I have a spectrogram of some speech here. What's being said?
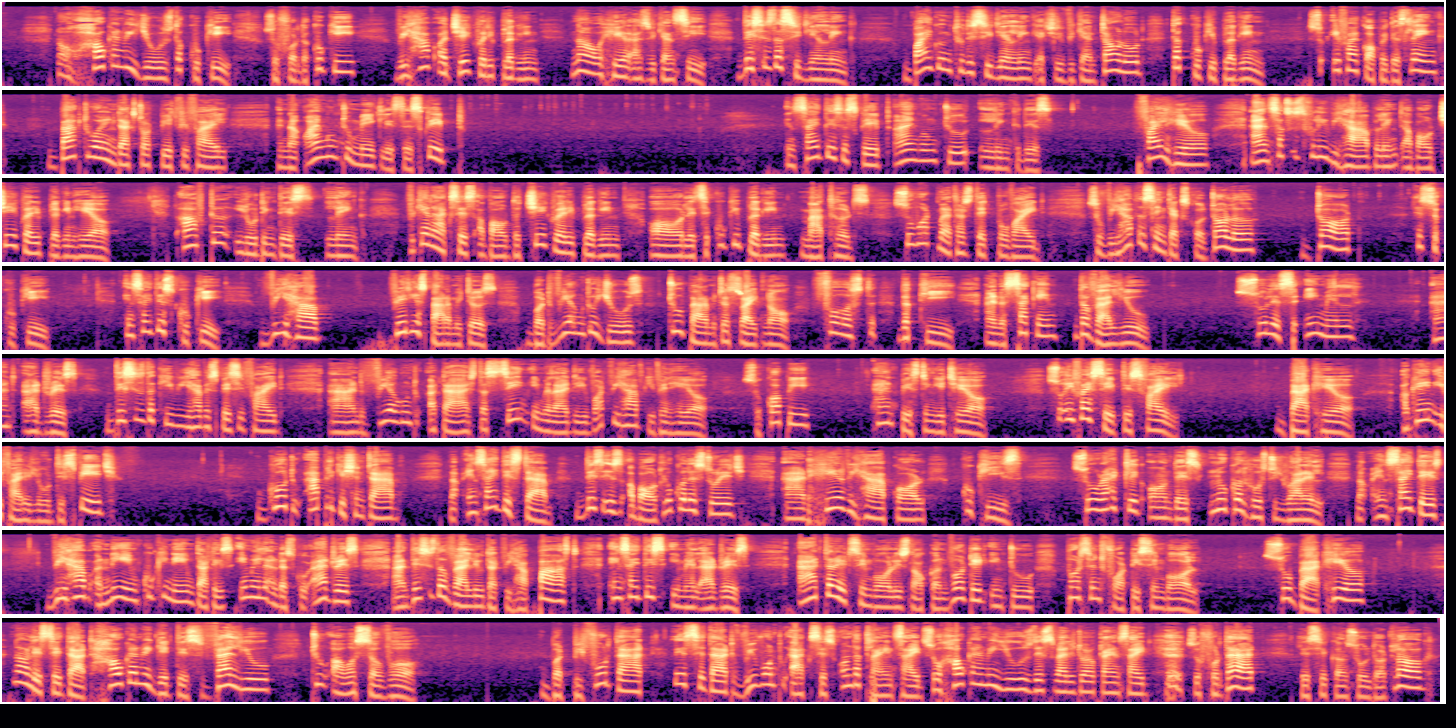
Now how can we use the cookie? So for the cookie, we have a jQuery plugin now here as we can see, this is the CDN link. By going to the CDN link, actually we can download the cookie plugin. So if I copy this link back to our index.php file, and now I'm going to make let's say script. Inside this script, I'm going to link this file here and successfully we have linked about jQuery plugin here. After loading this link, we can access about the jQuery plugin or let's say cookie plugin methods. So what methods they provide? So we have the syntax called dollar dot let's say cookie. Inside this cookie, we have various parameters, but we are going to use two parameters right now. First, the key and the second, the value. So let's say email and address. This is the key we have specified and we are going to attach the same email id what we have given here. So copy and pasting it here. So if I save this file back here again if I reload this page go to application tab. Now inside this tab this is about local storage and here we have called cookies. So right click on this localhost URL now inside this we have a name cookie name that is email underscore address and this is the value that we have passed inside this email address. At the rate symbol is now converted into percent 40 symbol. So back here. Now let's say that how can we get this value to our server? But before that let's say that we want to access on the client side. So how can we use this value to our client side? So for that let's say console.log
